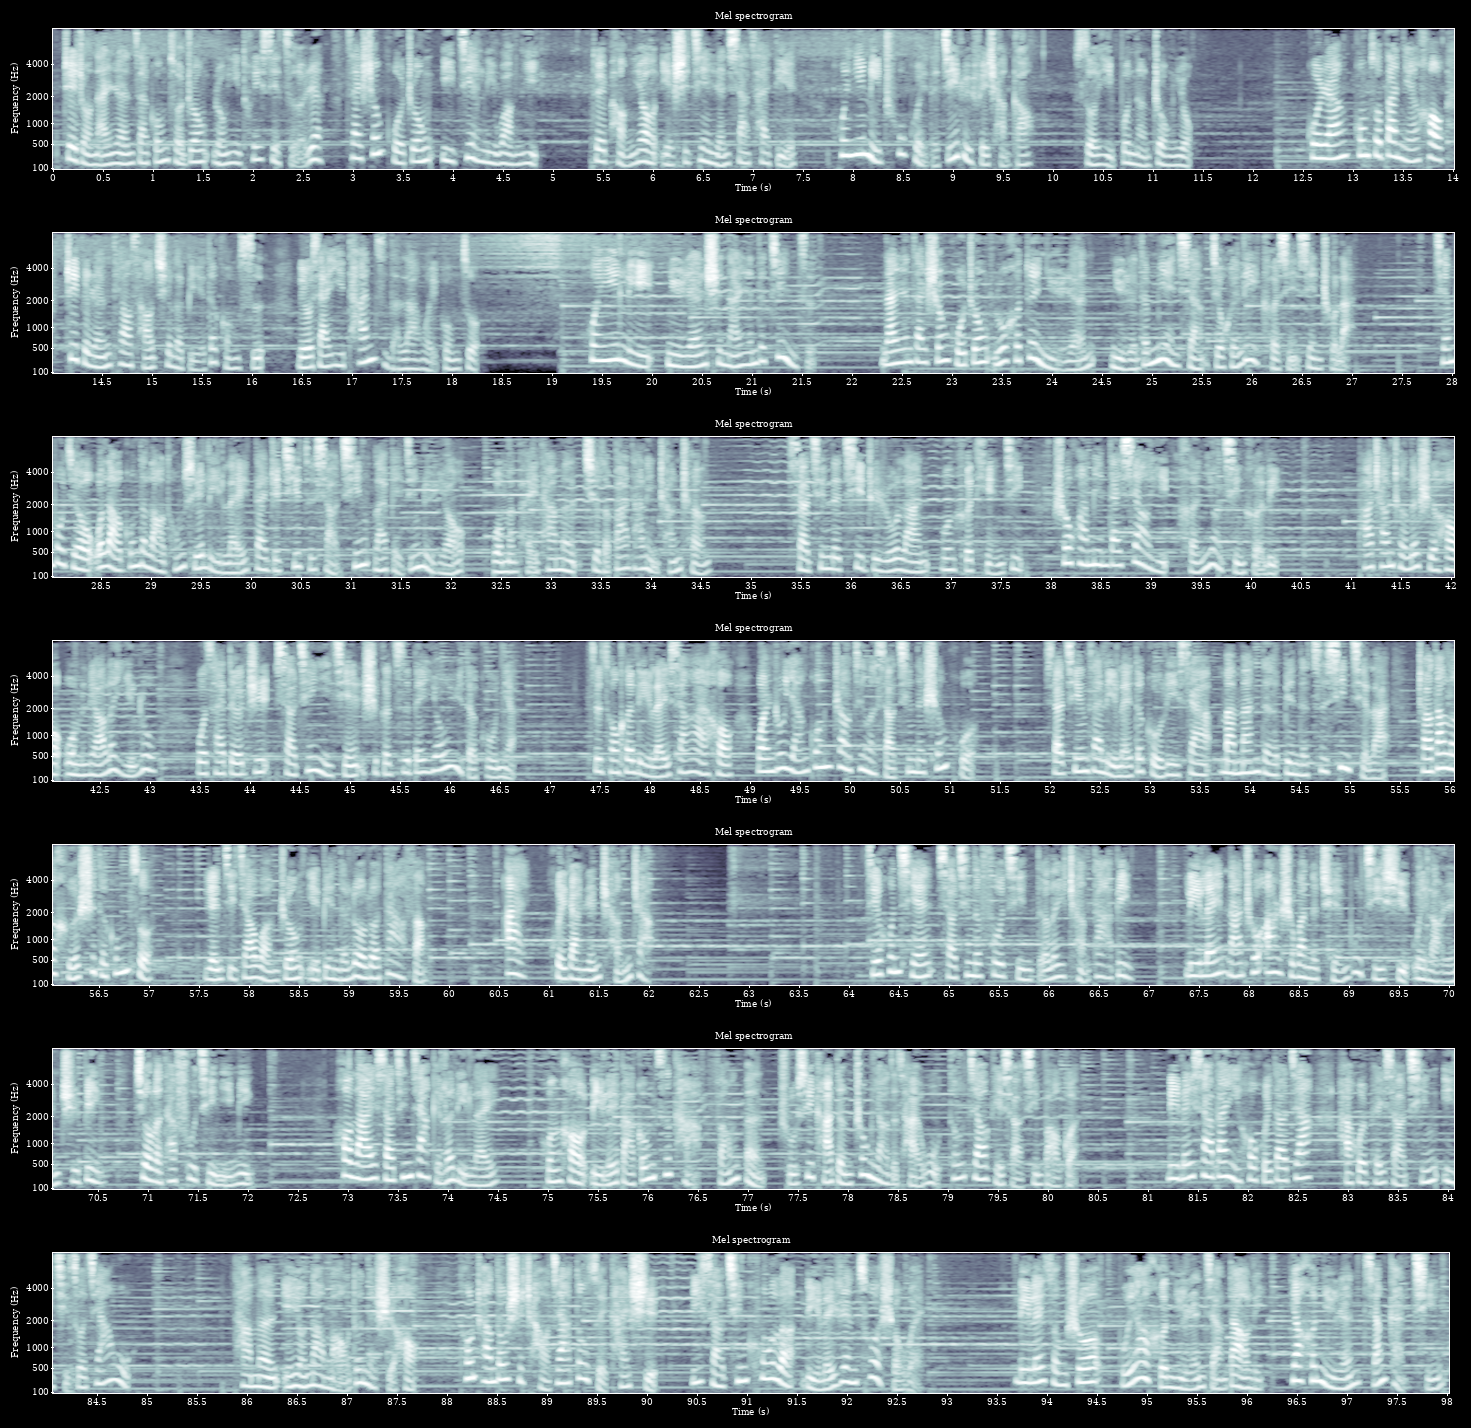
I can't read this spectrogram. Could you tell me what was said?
这种男人在工作中容易推卸责任，在生活中易见利忘义，对朋友也是见人下菜碟，婚姻里出轨的几率非常高，所以不能重用。果然，工作半年后，这个人跳槽去了别的公司，留下一摊子的烂尾工作。婚姻里，女人是男人的镜子，男人在生活中如何对女人，女人的面相就会立刻显现出来。前不久，我老公的老同学李雷带着妻子小青来北京旅游，我们陪他们去了八达岭长城。小青的气质如兰，温和恬静，说话面带笑意，很有亲和力。爬长城的时候，我们聊了一路，我才得知小青以前是个自卑忧郁的姑娘，自从和李雷相爱后，宛如阳光照进了小青的生活。小青在李雷的鼓励下，慢慢的变得自信起来，找到了合适的工作。人际交往中也变得落落大方，爱会让人成长。结婚前，小青的父亲得了一场大病，李雷拿出二十万的全部积蓄为老人治病，救了他父亲一命。后来，小青嫁给了李雷，婚后李雷把工资卡、房本、储蓄卡等重要的财物都交给小青保管。李雷下班以后回到家，还会陪小青一起做家务。他们也有闹矛盾的时候，通常都是吵架斗嘴开始，以小青哭了，李雷认错收尾。李雷总说不要和女人讲道理，要和女人讲感情。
